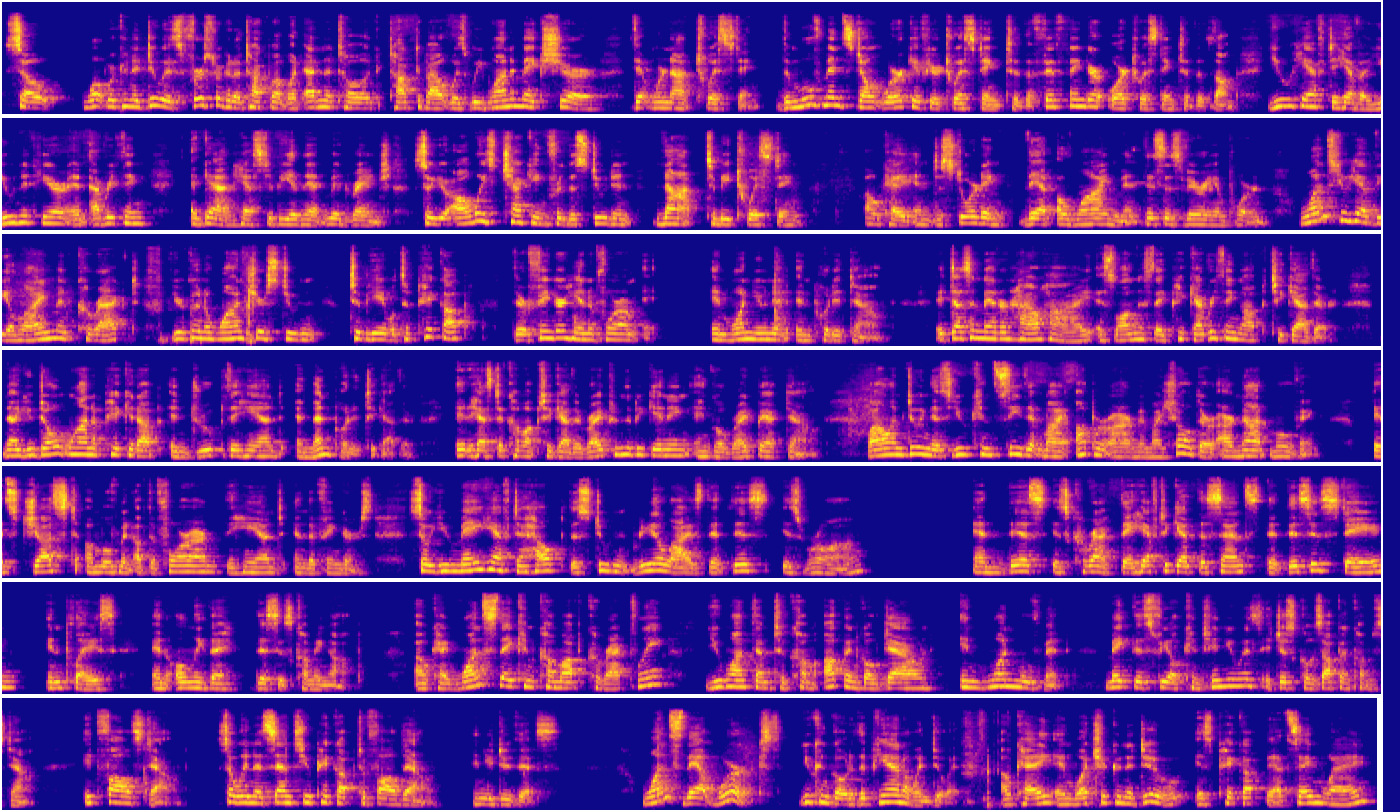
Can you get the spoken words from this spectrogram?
So what we're going to do is first we're going to talk about what Edna told, talked about was we want to make sure that we're not twisting. The movements don't work if you're twisting to the fifth finger or twisting to the thumb. You have to have a unit here and everything again has to be in that mid range. So you're always checking for the student not to be twisting. Okay, and distorting that alignment. This is very important. Once you have the alignment correct, you're going to want your student to be able to pick up their finger, hand, and forearm in one unit and put it down. It doesn't matter how high, as long as they pick everything up together. Now, you don't want to pick it up and droop the hand and then put it together. It has to come up together right from the beginning and go right back down. While I'm doing this, you can see that my upper arm and my shoulder are not moving. It's just a movement of the forearm, the hand, and the fingers. So you may have to help the student realize that this is wrong and this is correct. They have to get the sense that this is staying in place and only the this is coming up. Okay, once they can come up correctly, you want them to come up and go down in one movement. Make this feel continuous. It just goes up and comes down. It falls down. So, in a sense, you pick up to fall down and you do this. Once that works, you can go to the piano and do it. Okay. And what you're going to do is pick up that same way,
